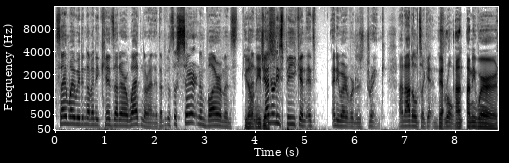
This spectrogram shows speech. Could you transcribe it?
Same way we didn't have any kids at our wedding or anything because there's certain environments. You don't need Generally speaking, it's anywhere where there's drink and adults are getting Yeah, drunk. and anywhere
